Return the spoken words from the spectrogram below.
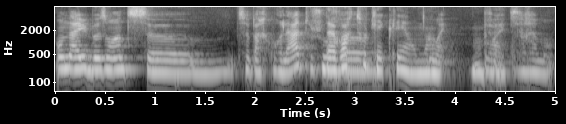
On a eu besoin de ce, parcours-là, toujours. D'avoir toutes les clés en main. Ouais, vraiment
